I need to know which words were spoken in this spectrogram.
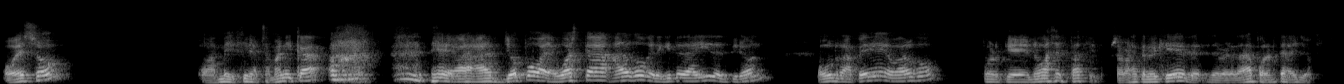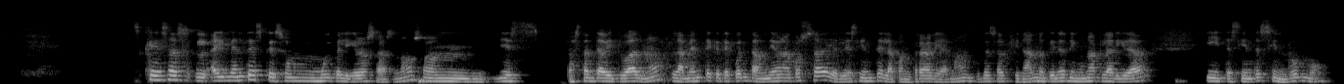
o eso, o haz medicina chamánica, eh, haz yopo, ayahuasca, algo que te quite de ahí, del tirón, o un rapé o algo, porque no va a ser fácil. O sea, vas a tener que de, verdad ponerte a ello. Es que esas, hay mentes que son muy peligrosas, ¿no? Son, y es bastante habitual, ¿no? La mente que te cuenta un día una cosa y el día siguiente la contraria, ¿no? Entonces al final no tienes ninguna claridad y te sientes sin rumbo,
